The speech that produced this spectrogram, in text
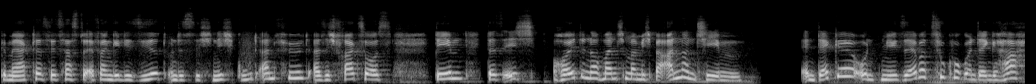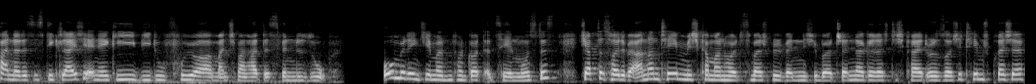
gemerkt hast, jetzt hast du evangelisiert und es sich nicht gut anfühlt? Also ich frage so aus dem, dass ich heute noch manchmal mich bei anderen Themen entdecke und mir selber zugucke und denke, ha, Hanna, das ist die gleiche Energie, wie du früher manchmal hattest, wenn du so unbedingt jemandem von Gott erzählen musstest. Ich habe das heute bei anderen Themen. Mich kann man heute zum Beispiel, wenn ich über Gendergerechtigkeit oder solche Themen spreche,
